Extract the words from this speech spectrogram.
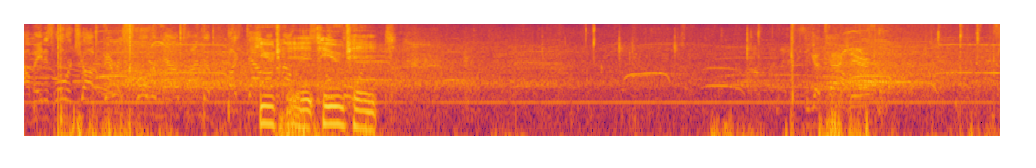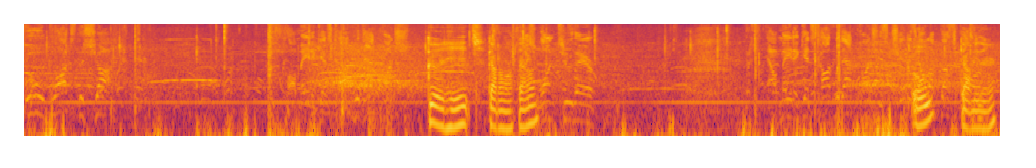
Almeida's lower jaw very swollen now. Time to bite down. Huge hit. Huge hit. He got tagged there. Fool blocks the shot. Almeida gets caught with that punch. Good hit. Got him off balance. Oh, got me there.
